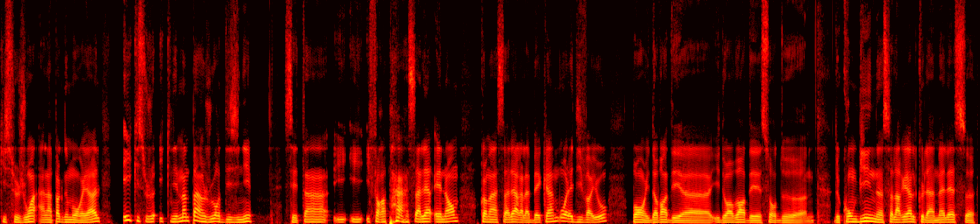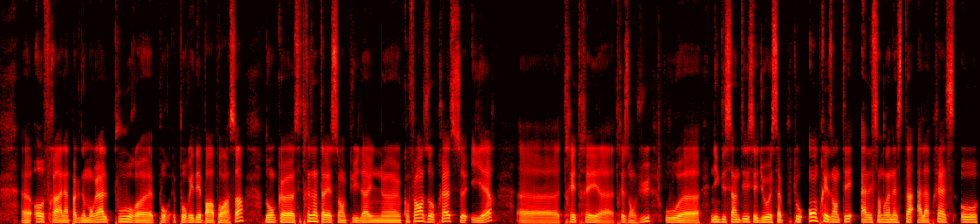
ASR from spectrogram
qui se joint à l'impact de Montréal et qui se et qui n'est même pas un joueur désigné. C'est un, il, il, il fera pas un salaire énorme comme un salaire à la Beckham ou à la Di Vaio. Il doit avoir des, euh, il doit avoir des sortes de, de combines salariales que la MLS euh, offre à l'Impact de Montréal pour, euh, pour, pour aider par rapport à ça. Donc, c'est très intéressant. Puis, il a une conférence de presse hier. très très très en vue où Nick DeSantis et Joe Saputo ont présenté Alessandro Nesta à la presse au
